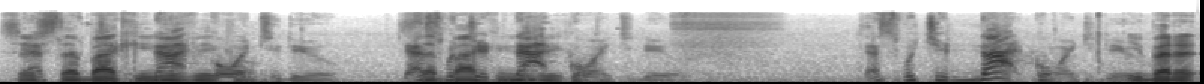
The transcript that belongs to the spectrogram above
So That's step what back you're in your not vehicle. going to do. That's Step what back you're in your not vehicle. going to do. That's what you're not going to do. You better.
